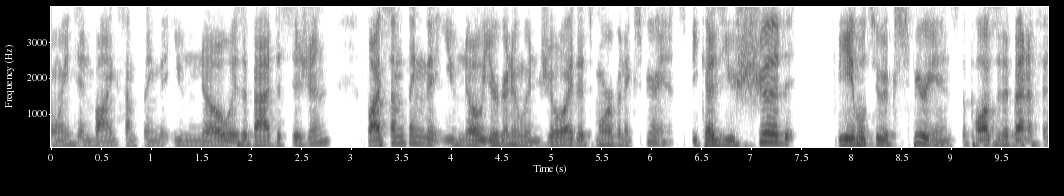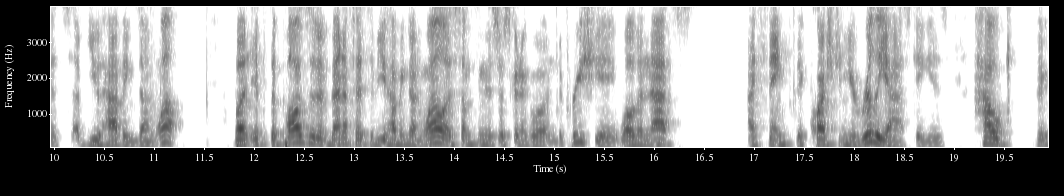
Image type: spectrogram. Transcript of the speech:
point in buying something that you know is a bad decision. Buy something that you know you're going to enjoy that's more of an experience because you should be able to experience the positive benefits of you having done well. But if the positive benefits of you having done well is something that's just going to go out and depreciate well then that's I think the question you're really asking is how the,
